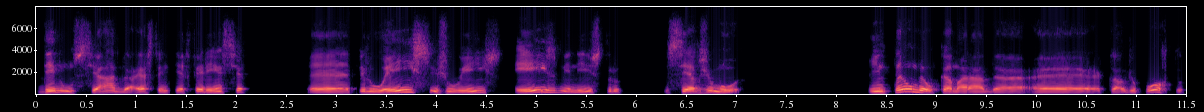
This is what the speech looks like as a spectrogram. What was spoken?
denunciada esta interferência é, pelo ex-juiz, ex-ministro Sérgio Moro. Então, meu camarada é, Cláudio Porto,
